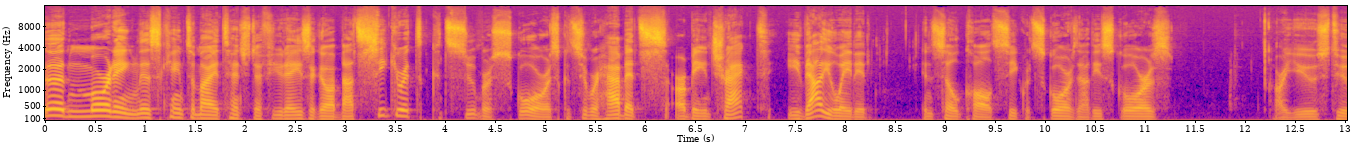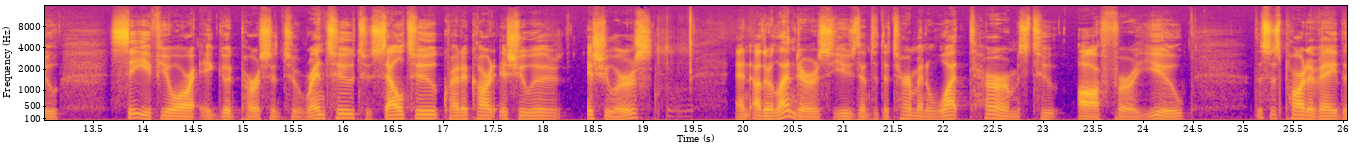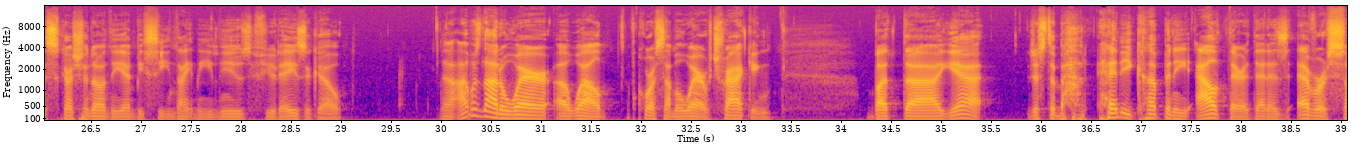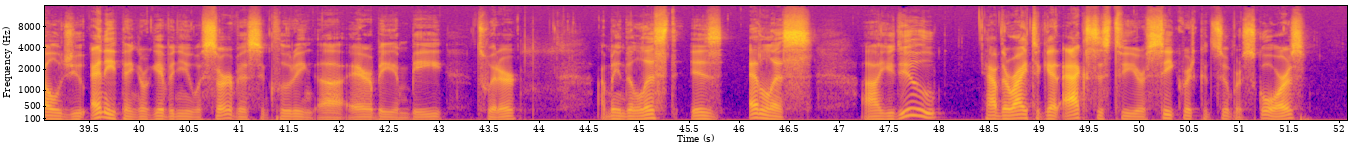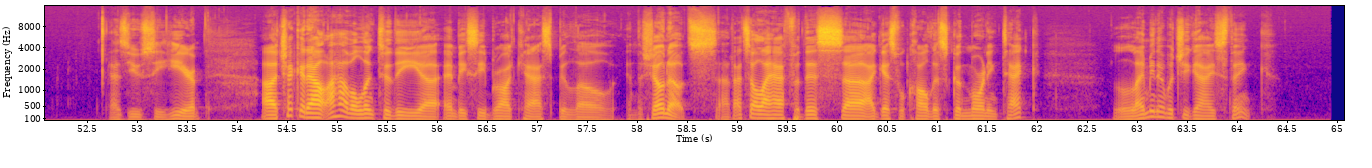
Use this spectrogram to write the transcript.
Good morning. This came to my attention a few days ago about secret consumer scores. Consumer habits are being tracked, evaluated in so called secret scores. Now, these scores are used to see if you're a good person to rent to, to sell to. Credit card issuers, issuers and other lenders use them to determine what terms to offer you. This is part of a discussion on the NBC Nightly News a few days ago. Now, I was not aware, uh, well, of course, I'm aware of tracking, but uh, yeah, just about any company out there that has ever sold you anything or given you a service, including uh, Airbnb, Twitter. I mean, the list is endless. Uh, you do have the right to get access to your secret consumer scores, as you see here. Uh, check it out. I have a link to the uh, NBC broadcast below in the show notes. Uh, that's all I have for this. Uh, I guess we'll call this Good Morning Tech. Let me know what you guys think.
